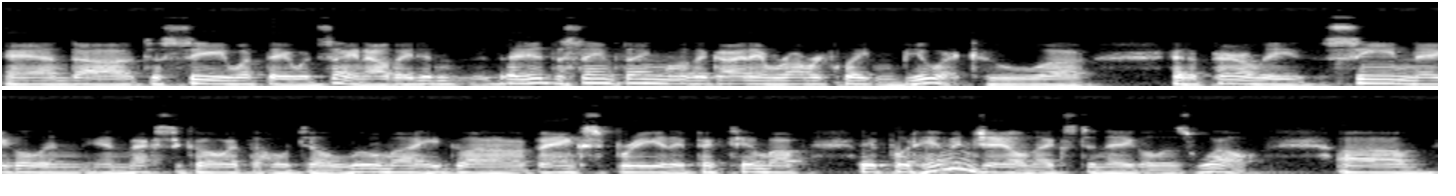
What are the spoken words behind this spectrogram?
and uh, to see what they would say. Now they didn't. They did the same thing with a guy named Robert Clayton Buick, who uh, had apparently seen Nagell in, in Mexico at the Hotel Luma. He'd gone on a bank spree. They picked him up. They put him in jail next to Nagell as well. Um,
